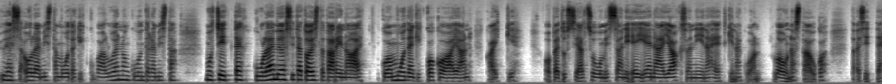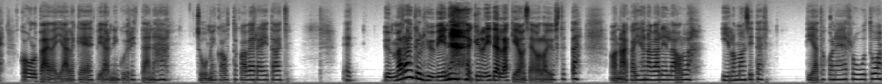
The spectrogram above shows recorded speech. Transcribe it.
yhdessä olemista muutakin kuin vaan luennon kuuntelemista. Mutta sitten kuulee myös sitä toista tarinaa, että kun on muutenkin koko ajan kaikki opetus sieltä Zoomissa, niin ei enää jaksa niinä hetkinä, kun on lounastauko tai sitten koulupäivän jälkeen, että vielä niin kuin yrittää nähdä Zoomin kautta kavereita. Et, et ymmärrän kyllä hyvin, kyllä itselläkin on se olla just, että on aika ihana välillä olla ilman sitä tietokoneen ruutua.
